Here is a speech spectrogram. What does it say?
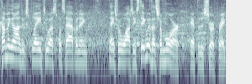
coming on to explain to us what's happening. Thanks for watching. Stay with us for more after this short break.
